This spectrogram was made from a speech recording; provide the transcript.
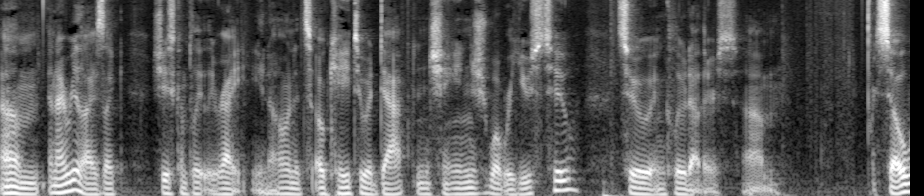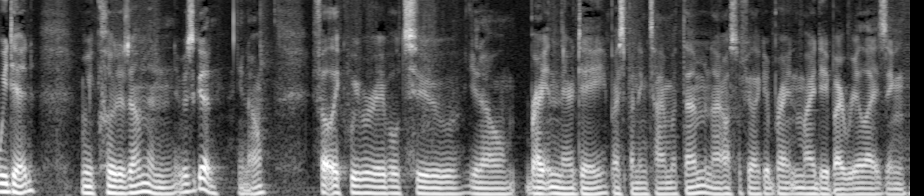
Um, and I realized like she's completely right. You know, and it's okay to adapt and change what we're used to to include others. Um, so we did. We included them and it was good you know? Felt like we were able to you know brighten their day by spending time with them and i also feel like it brightened my day by realizing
